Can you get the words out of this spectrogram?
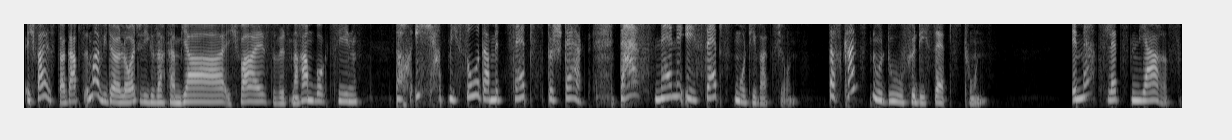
Ich weiß, da gab es immer wieder Leute, die gesagt haben, ja, ich weiß, du willst nach Hamburg ziehen. Doch ich habe mich so damit selbst bestärkt. Das nenne ich Selbstmotivation. Das kannst nur du für dich selbst tun. Im März letzten Jahres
